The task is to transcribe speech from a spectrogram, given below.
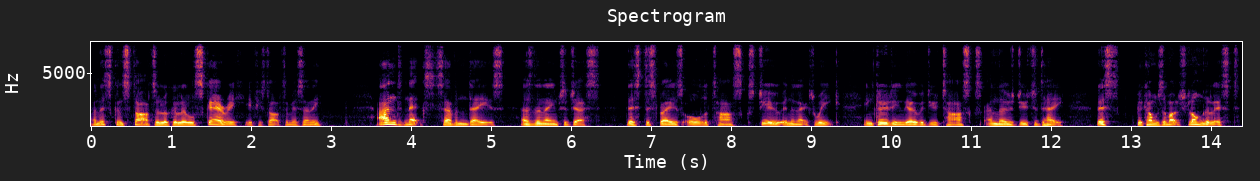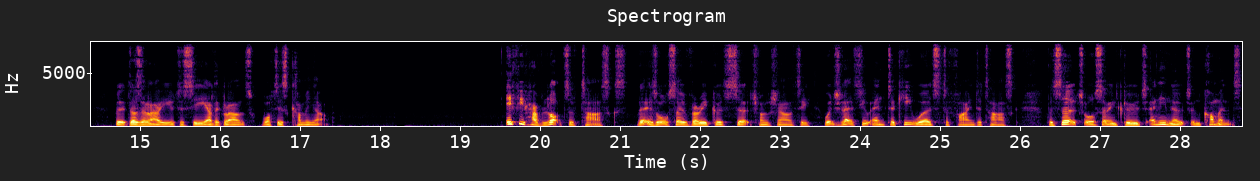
and this can start to look a little scary if you start to miss any. And next seven days, as the name suggests, this displays all the tasks due in the next week, including the overdue tasks and those due today. This becomes a much longer list, but it does allow you to see at a glance what is coming up. If you have lots of tasks, there is also very good search functionality, which lets you enter keywords to find a task. The search also includes any notes and comments,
